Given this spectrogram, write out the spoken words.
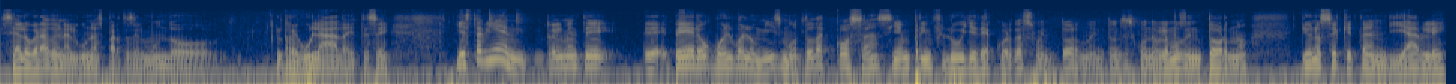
se ha logrado en algunas partes del mundo regulada, etc. Y está bien, realmente, eh, pero vuelvo a lo mismo, toda cosa siempre influye de acuerdo a su entorno. Entonces, cuando hablamos de entorno, yo no sé qué tan viable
